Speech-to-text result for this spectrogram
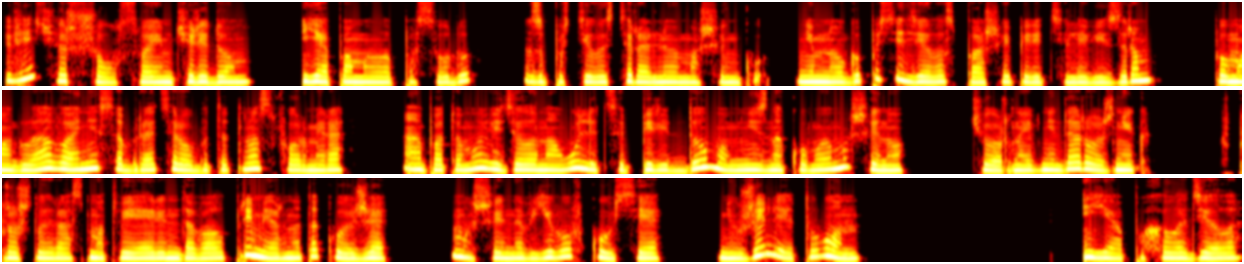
Вечер шел своим чередом. Я помыла посуду, запустила стиральную машинку, немного посидела с Пашей перед телевизором, помогла Ване собрать робота-трансформера, а потом увидела на улице перед домом незнакомую машину. Черный внедорожник. В прошлый раз Матвей арендовал примерно такой же. Машина в его вкусе. Неужели это он? Я похолодела.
